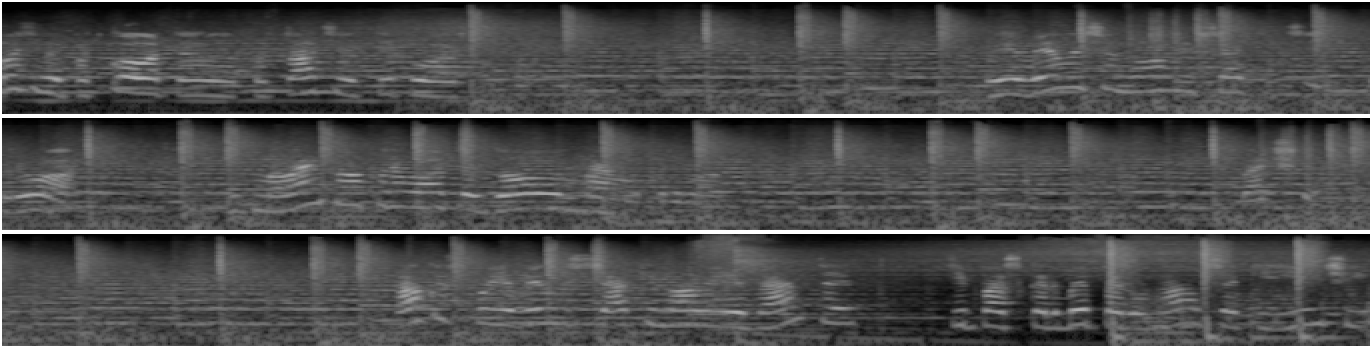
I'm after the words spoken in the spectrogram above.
ось випадкова телепортація типу Астроба. Появилися нові всякі ці привати. Від маленького привата до мега привата. Бачите? Також появилися всякі нові івенти, типа скарби перуна, всякі інші.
